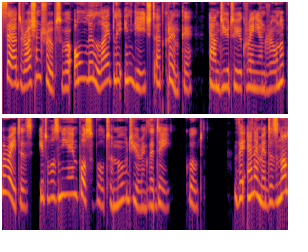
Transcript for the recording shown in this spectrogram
said Russian troops were only lightly engaged at Krynke, and due to Ukrainian drone operators, it was near impossible to move during the day. Quote, the enemy does not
